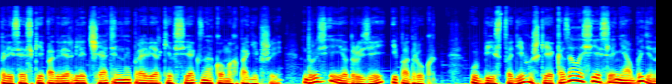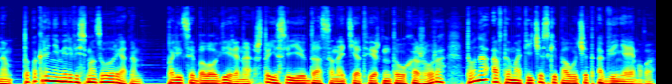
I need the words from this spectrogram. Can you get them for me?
Полицейские подвергли тщательной проверке всех знакомых погибшей – друзей ее друзей и подруг. Убийство девушки казалось, если не обыденным, то, по крайней мере, весьма заурядным. Полиция была уверена, что если ей удастся найти отвергнутого ухажера, то она автоматически получит обвиняемого.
